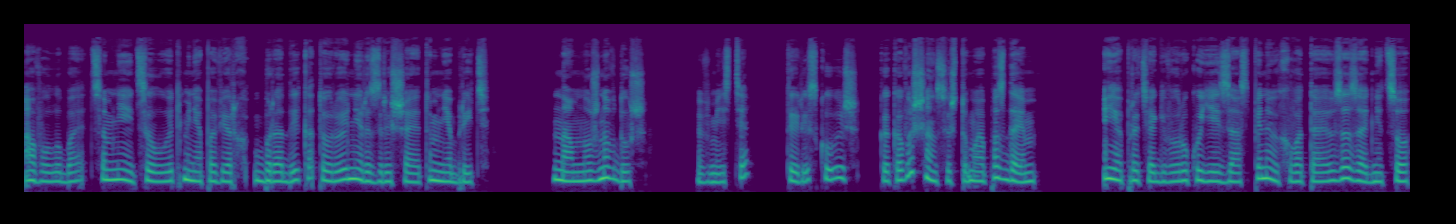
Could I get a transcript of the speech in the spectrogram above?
Ава улыбается мне и целует меня поверх бороды, которую не разрешает мне брить. Нам нужно в душ. Вместе? Ты рискуешь. Каковы шансы, что мы опоздаем? Я протягиваю руку ей за спину и хватаю за задницу.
